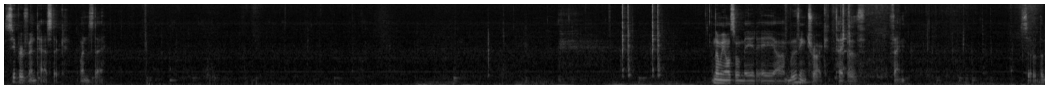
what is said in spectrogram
super fantastic Wednesday. And then we also made a uh, moving truck type of thing. So the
